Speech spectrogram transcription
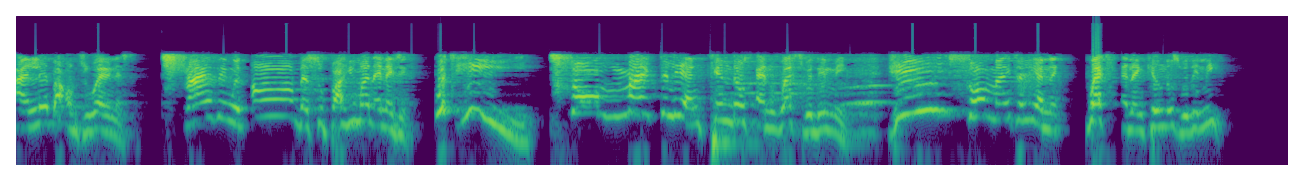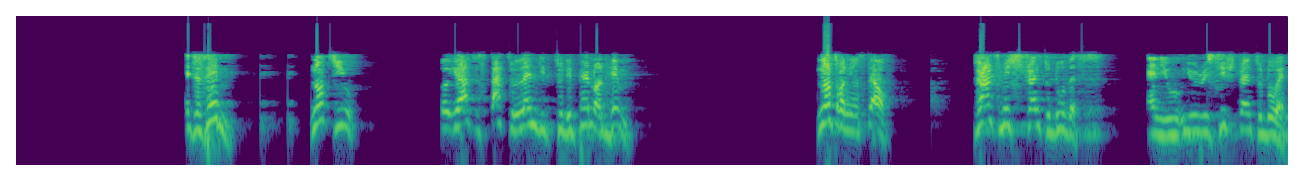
I labor unto weariness, striving with all the superhuman energy which he so mightily enkindles and works within me. He so mightily and works and enkindles within me. It is him, not you. So you have to start to learn to depend on him, not on yourself. Grant me strength to do this. And you, you receive strength to do it.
